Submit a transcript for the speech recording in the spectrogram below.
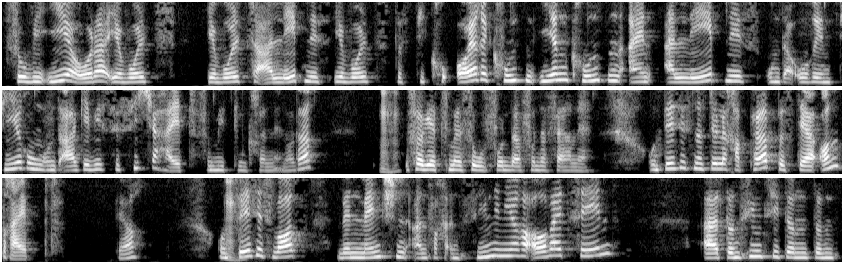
so wie ihr, oder? Ihr wollt, ihr wollt ein Erlebnis, ihr wollt, dass die, eure Kunden, ihren Kunden ein Erlebnis und eine Orientierung und eine gewisse Sicherheit vermitteln können, oder? Mhm. Sag jetzt mal so von der, von der Ferne. Und das ist natürlich ein Purpose, der antreibt, ja? Und mhm. das ist was, wenn Menschen einfach einen Sinn in ihrer Arbeit sehen, äh, dann sind sie, dann, dann,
